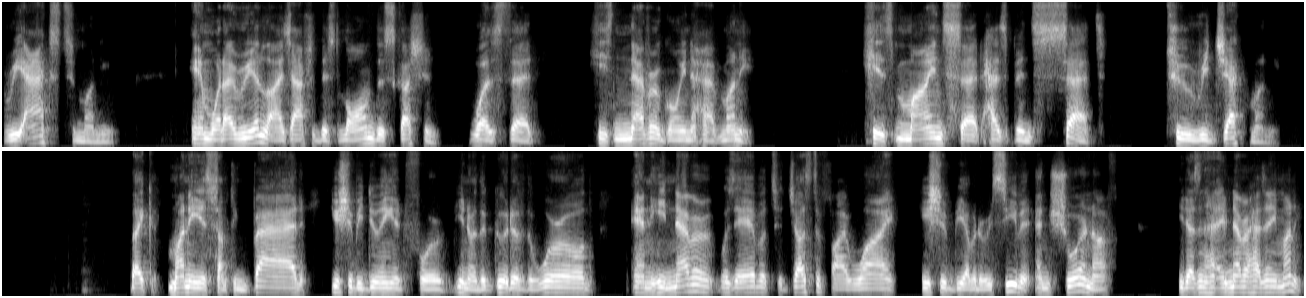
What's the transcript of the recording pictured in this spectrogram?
reacts to money. And what I realized after this long discussion was that he's never going to have money. His mindset has been set to reject money. Like money is something bad. You should be doing it for you know the good of the world. And he never was able to justify why he should be able to receive it. And sure enough he doesn't have, he never has any money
